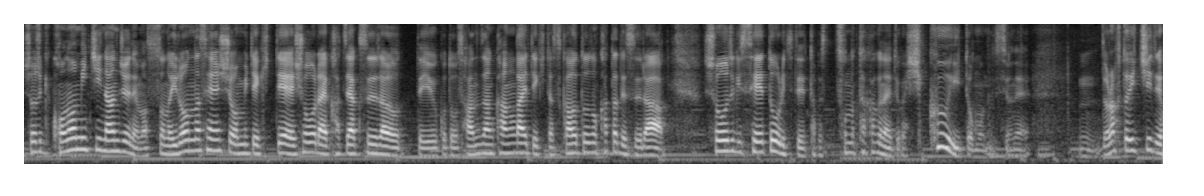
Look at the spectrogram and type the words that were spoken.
正直この道何十年もそのいろんな選手を見てきて将来活躍するだろうっていうことを散々考えてきたスカウトの方ですら正直正答率って多分そんな高くないというか低いと思うんですよね。うん、ドラフト1位で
